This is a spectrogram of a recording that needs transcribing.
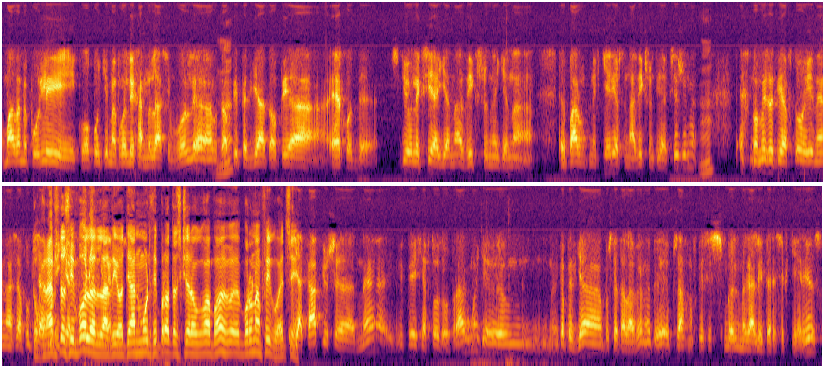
ομάδα με πολύ κόπο και με πολύ χαμηλά συμβόλαια, Ναι. τα οποία παιδιά τα οποία έρχονται στην κυριολεξία για να δείξουν και να ε, πάρουν την ευκαιρία ώστε να δείξουν τι αξίζουν, Νομίζω ότι αυτό είναι ένας από Το γράφει στο συμβόλαιο δηλαδή, ότι αν μου έρθει η πρόταση, ξέρω εγώ, μπορώ να φύγω, έτσι. Για κάποιους, ναι, έχει αυτό το πράγμα και τα παιδιά, όπως καταλαβαίνετε, ψάχνουν αυτές τις μεγαλύτερες ευκαιρίες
